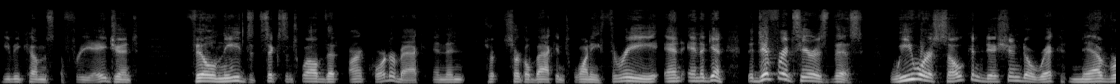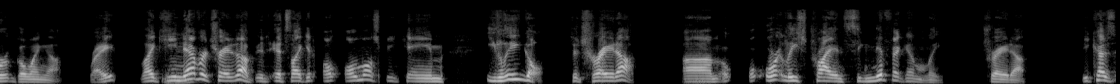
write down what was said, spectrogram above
he becomes a free agent. Phil needs at six and twelve that aren't quarterback, and then cir- circle back in twenty three. And and again, the difference here is this: we were so conditioned to Rick never going up, right? Like he Mhm. never traded up. It, it's like it al- almost became illegal to trade up um, or, or at least try and significantly trade up because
